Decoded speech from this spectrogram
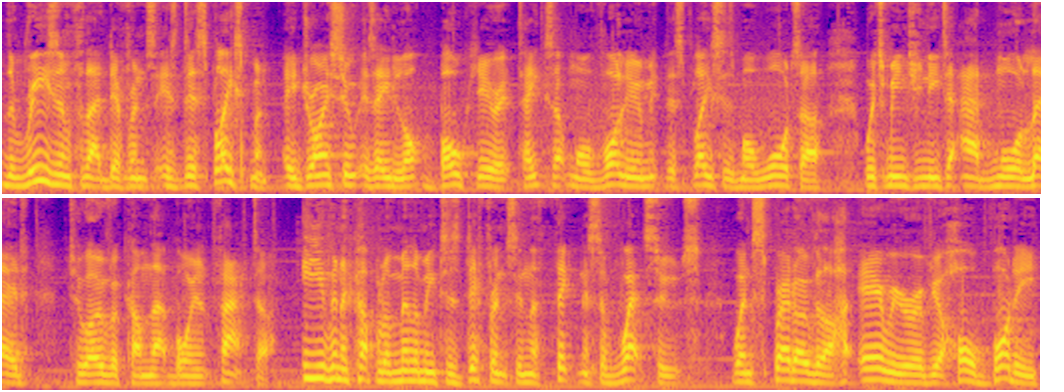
the reason for that difference is displacement. A dry suit is a lot bulkier, it takes up more volume, it displaces more water, which means you need to add more lead to overcome that buoyant factor. Even a couple of millimeters difference in the thickness of wetsuits when spread over the area of your whole body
